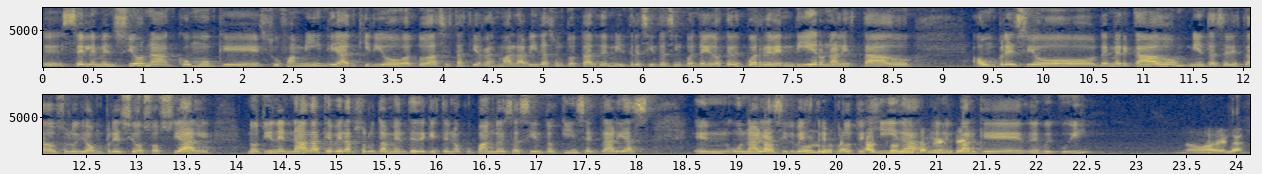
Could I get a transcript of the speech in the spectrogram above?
eh, se le menciona como que su familia adquirió todas estas tierras malavidas, un total de 1.352 que después revendieron al Estado a un precio de mercado, mientras el Estado solo dio a un precio social. No tiene nada que ver absolutamente de que estén ocupando esas 115 hectáreas en un área silvestre protegida en el parque de Buicuí. No, adelante,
